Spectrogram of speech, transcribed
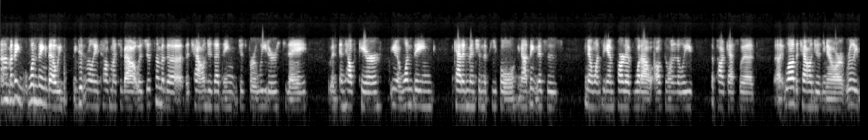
Um, I think one thing that we, we didn't really talk much about was just some of the, the challenges, I think, just for leaders today in, healthcare. You know, one thing Kat had mentioned the people. You know, I think this is, you know, once again, part of what I also wanted to leave the podcast with. Uh, a lot of the challenges, you know, are really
